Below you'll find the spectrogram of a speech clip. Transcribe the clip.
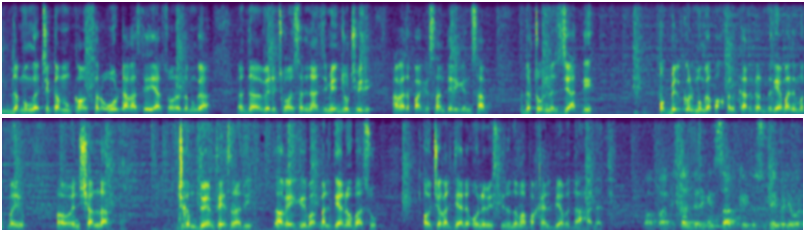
د مونږ چې کم کونسل اوټ اغسته یا څونه زمونږ د ویلج کونسل ناظمین جوړ شوی دي هغه د پاکستان تحریک انصاف د ټول نه زیات دي او بالکل مونږ په خپل کارکردګۍ باندې مطمئن یو او ان شاء الله چې کوم دویم فیس راځي هغه کې غلطیانه وباسو او چې غلطیانه اونوي ستینو دما په خیال بیا به دا حالت په پاکستان تحریک انصاف کې د صوبې په لیول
